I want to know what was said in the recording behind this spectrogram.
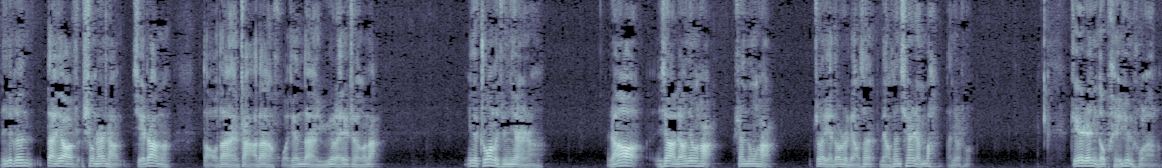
你得跟弹药生产厂结账啊！导弹、炸弹、火箭弹、鱼雷这个那，你得装在军舰上。然后你像辽宁号、山东号，这也都是两三两三千人吧？咱就说，这些人你都培训出来了吗？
